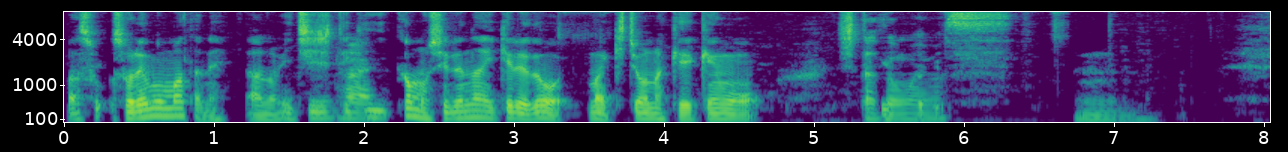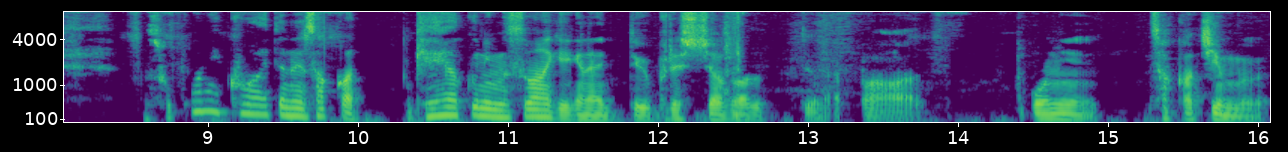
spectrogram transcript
まあ、そ、それもまたね、あの、一時はい的かもしれないけれど、まあ、貴重な経験をしだと思います。うん。そこに加えてね、サッカー、契約に結ばなきゃいけないっていうプレッシャーがあるっていうのは、やっぱ、ここにサッカーチーム、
